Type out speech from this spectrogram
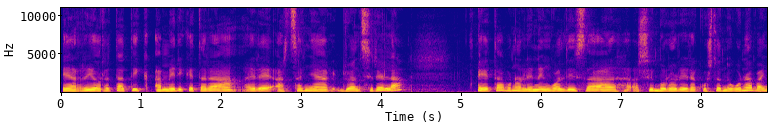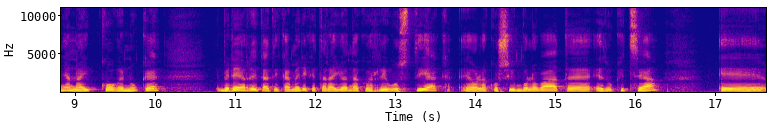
herri horretatik Ameriketara ere hartzainak joan zirela, eta bueno, lehenengo aldiz da simbolo hori erakusten duguna, baina nahiko genuke bere herritatik Ameriketara joan dako herri guztiak, e, olako simbolo bat e, edukitzea, e,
